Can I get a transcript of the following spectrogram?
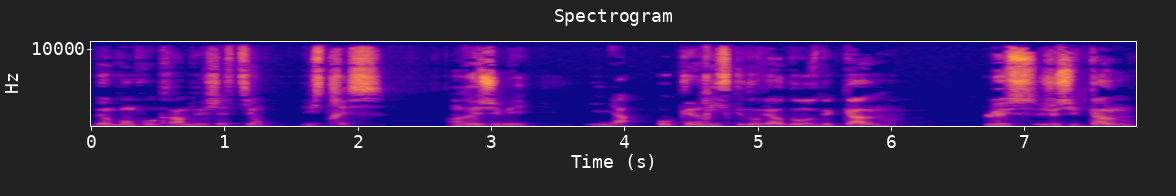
d'un bon programme de gestion du stress. En résumé, il n'y a aucun risque d'overdose de calme. Plus je suis calme,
